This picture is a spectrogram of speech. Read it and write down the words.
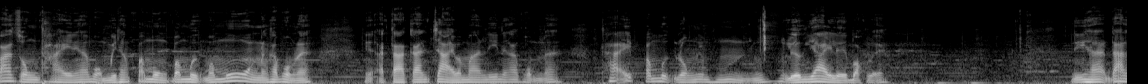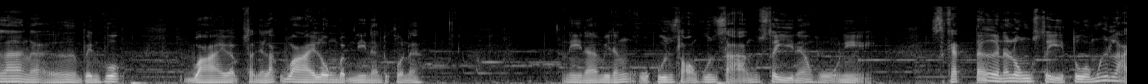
บ้านทรงไทยนะครับผมมีทั้งปลาหมงปลาหมึกมะม่วงนะครับผมนะอัตราการจ่ายประมาณนี้นะครับผมนะ ถ้าไอ้ปลาหมึกลงนี่เหลืองใหญ่เลยบอกเลย นี่ฮะด้านล่างนะเออเป็นพวกวายแบบสัญลักษณ์วายลงแบบนี้นะทุกคนนะนี่นะมีทั้งคูณ2คูณ3คูณ4นะโหนี่สแคตเตอร์นะลง 4 ตัวมื่อไหร่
